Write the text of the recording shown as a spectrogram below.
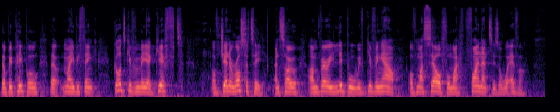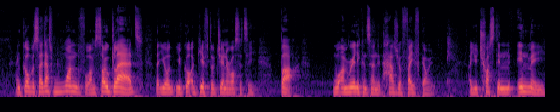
There'll be people that maybe think, God's given me a gift of generosity, and so I'm very liberal with giving out of myself or my finances or whatever. And God would say, That's wonderful. I'm so glad that you have got a gift of generosity. But what I'm really concerned is how's your faith going? Are you trusting in me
